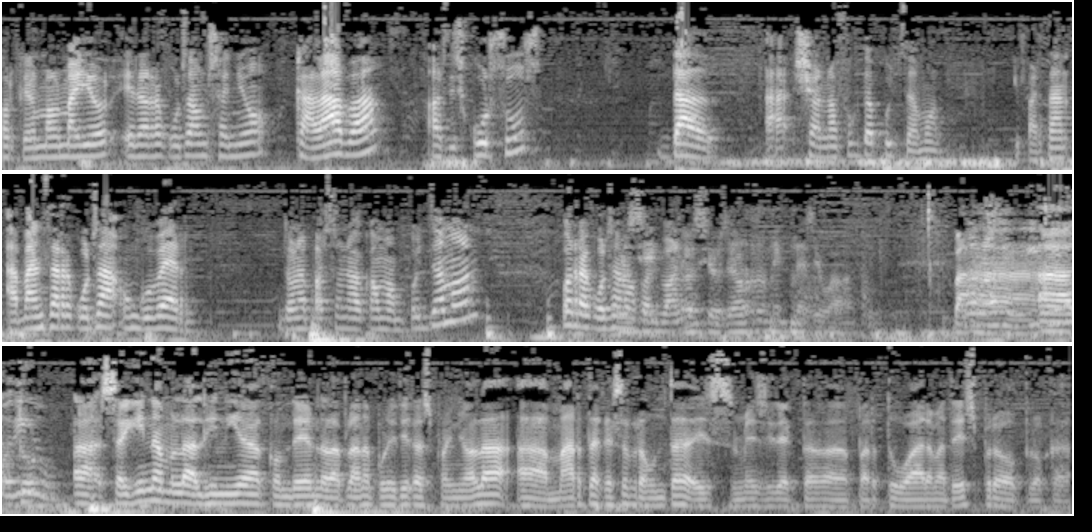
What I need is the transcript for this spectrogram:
perquè el mal major era recolzar un senyor que alava els discursos del ah, xenòfob de Puigdemont i per tant, abans de recolzar un govern d'una persona com en Puigdemont pues recolzem Però a sí, Collboni però si us heu reunit m'és igual. Va, uh, tu, uh, seguint amb la línia, com dèiem, de la plana política espanyola, uh, Marta, aquesta pregunta és més directa per tu ara mateix, però, però que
